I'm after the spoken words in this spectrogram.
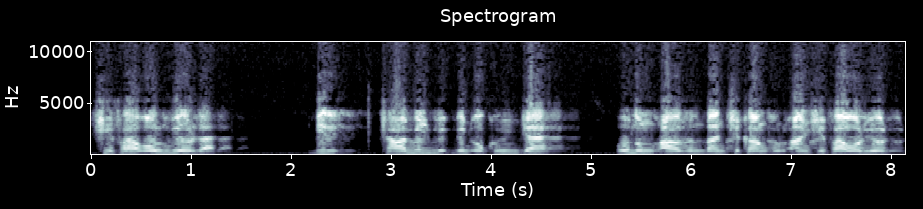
şifa olmuyor da bir kamil mümin okuyunca onun ağzından çıkan Kur'an şifa oluyor.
